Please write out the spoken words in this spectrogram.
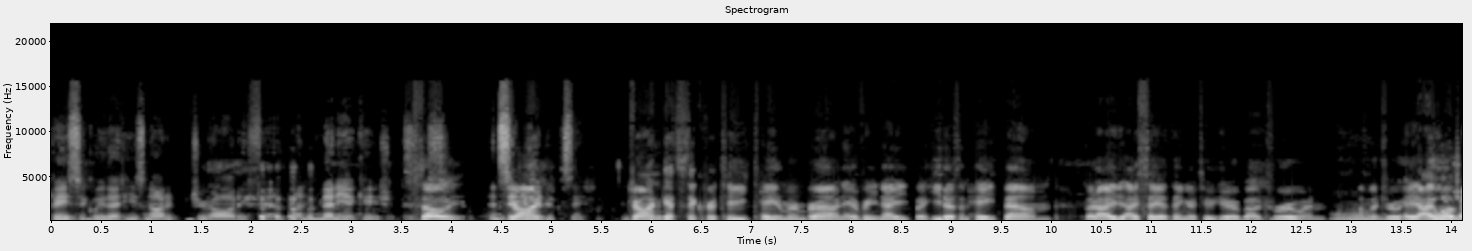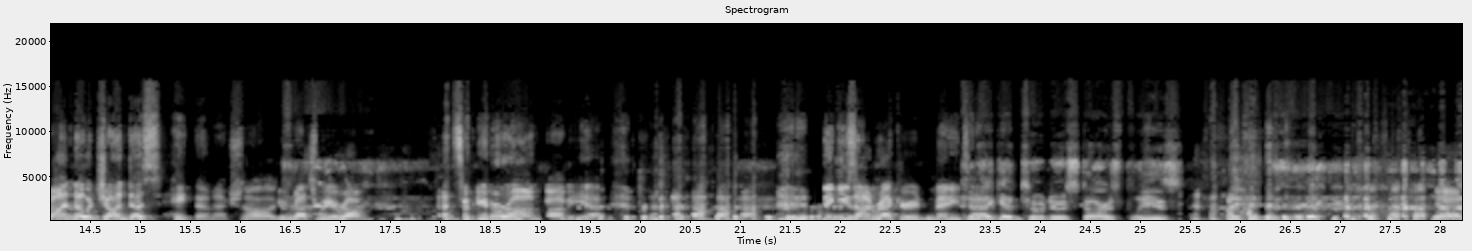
basically that he's not a Jrue Holiday fan on many occasions. So insinuated the same. John gets to critique Tatum and Brown every night, but he doesn't hate them. But I, I say a thing or two here about Jrue, and I'm a Jrue hate. I love John. Jrue. No, John does hate them. Actually, Oh, You're- Jrue. that's where you're wrong. That's where you're wrong, Bobby. Yeah, I think he's on record many times. Can I get two new stars, please? Yeah.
